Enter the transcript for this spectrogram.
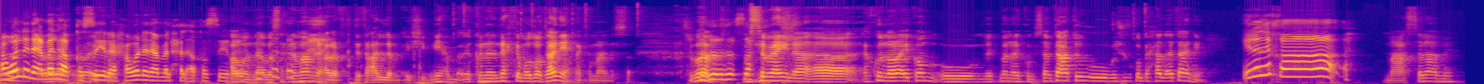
حاولنا نعملها رأيكم. حاولنا نعمل حلقة قصيرة. حاولنا بس إحنا ما بنعرف نتعلم أي شيء. منيح كنا نحكي موضوع ثاني إحنا كمان لسه. مستمعينا احكوا لنا رأيكم ونتمنى أنكم استمتعتوا وبنشوفكم بحلقة ثانية. إلى اللقاء. مع السلامة.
